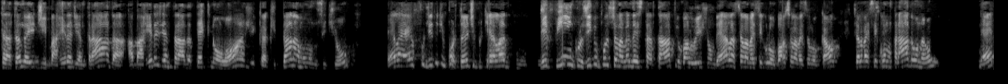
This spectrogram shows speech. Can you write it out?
tratando aí de barreira de entrada, a barreira de entrada tecnológica que está na mão do CTO, ela é fodida de importante porque ela define, inclusive, o posicionamento da startup, o valuation dela, se ela vai ser global, se ela vai ser local, se ela vai ser comprada ou não. Né?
